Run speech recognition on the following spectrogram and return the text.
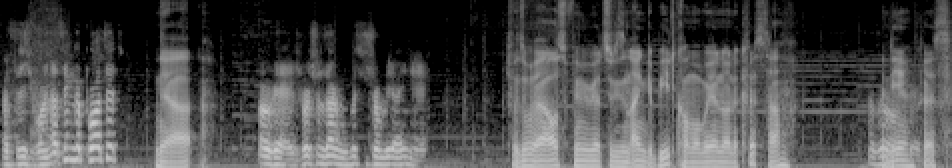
Hast du dich woanders hingeportet? Ja, Okay, ich wollte schon sagen, wo bist du schon wieder hin, ey? ich versuche herauszufinden, wie wir zu diesem einen Gebiet kommen, aber wir ja noch eine Quest haben. Also, okay. Quest.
